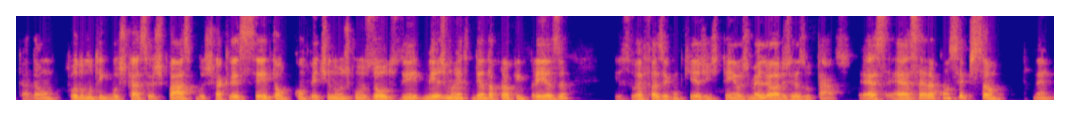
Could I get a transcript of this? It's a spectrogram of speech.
Cada um, todo mundo tem que buscar seu espaço, buscar crescer, então competindo uns com os outros, e mesmo dentro da própria empresa, isso vai fazer com que a gente tenha os melhores resultados. Essa, essa era a concepção. Né?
